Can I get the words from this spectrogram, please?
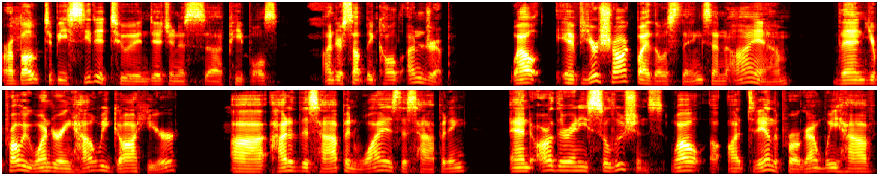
are about to be ceded to Indigenous uh, peoples under something called UNDRIP. Well, if you're shocked by those things, and I am, then you're probably wondering how we got here. Uh, how did this happen? Why is this happening? And are there any solutions? Well, uh, uh today on the program, we have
